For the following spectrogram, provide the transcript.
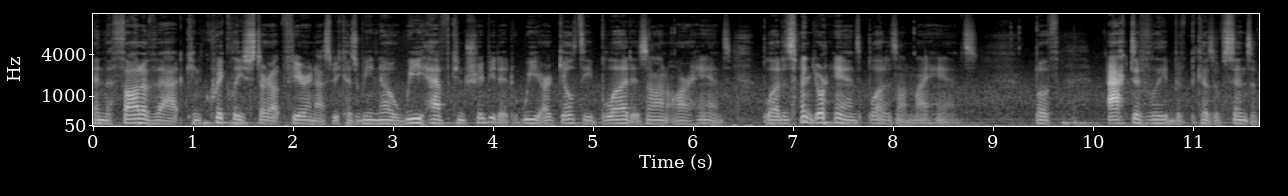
And the thought of that can quickly stir up fear in us because we know we have contributed. We are guilty. Blood is on our hands. Blood is on your hands. Blood is on my hands. Both actively because of sins of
